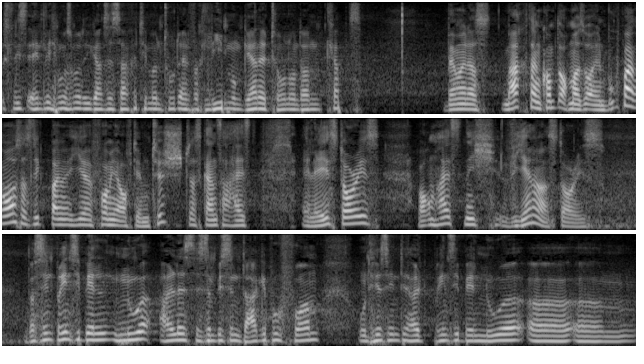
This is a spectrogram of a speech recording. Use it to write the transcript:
schließlich muss man die ganze Sache, die man tut, einfach lieben und gerne tun und dann klappt es. Wenn man das macht, dann kommt auch mal so ein Buch bei raus. Das liegt bei mir hier vor mir auf dem Tisch. Das Ganze heißt LA Stories. Warum heißt nicht Vienna Stories? Das sind prinzipiell nur alles, das ist ein bisschen Tagebuchform und hier sind halt prinzipiell nur äh, ähm,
